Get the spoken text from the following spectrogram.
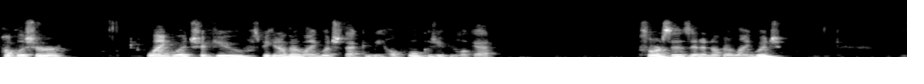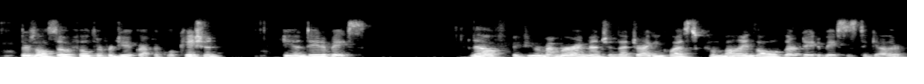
publisher, language. If you speak another language, that can be helpful because you can look at sources in another language. There's also a filter for geographic location and database. Now, if, if you remember, I mentioned that Dragon Quest combines all of their databases together.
